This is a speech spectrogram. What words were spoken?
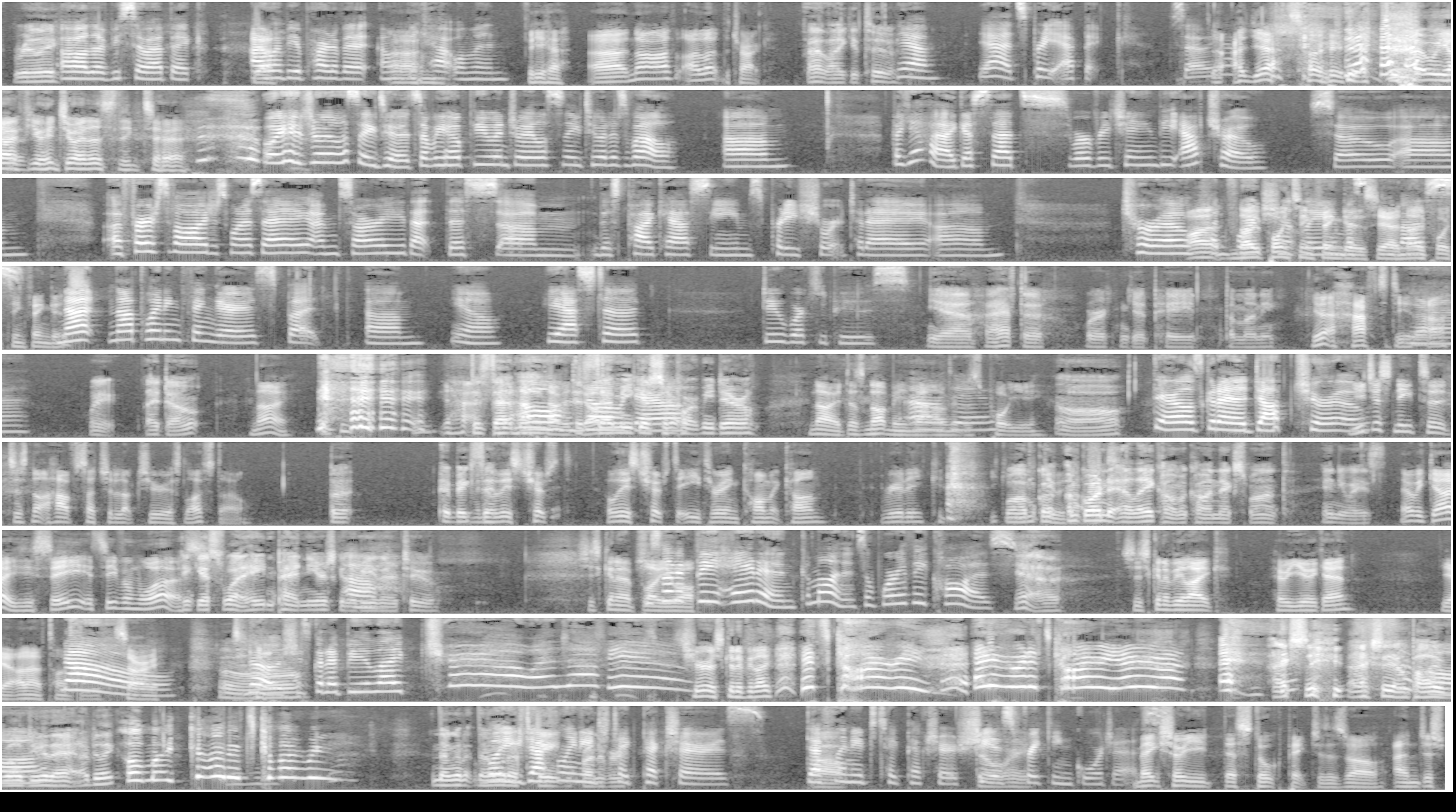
Really? oh, that'd be so epic. I want to be a part of it. I want to be Um, Catwoman. But yeah, uh, no, I, I like the track. I like it too. Yeah, yeah, it's pretty epic. So yeah, Uh, yeah, so yeah, we hope you enjoy listening to it. we enjoy listening to it. So we hope you enjoy listening to it as well. Um, but yeah, I guess that's we're reaching the outro. So um, uh, first of all, I just want to say I'm sorry that this um, this podcast seems pretty short today. Um, Churro, Uh, no pointing fingers, must yeah, no pointing fingers. Not not pointing fingers, but um, you know, he has to do worky poos. Yeah, I have to work and get paid the money. You don't have to do that. Wait, I don't. No. Does Does that mean Oh, does no, that mean you can support me, Darryl? No, it does not mean that Oh, I'm going to support you. Aw, Darryl's gonna adopt Churro. You just need to just not have such a luxurious lifestyle. but it I makes mean, all these trips, all these trips to E3 and Comic Con, really? Could, you can, Well, I'm can going. I'm going to LA Comic Con next month. Anyways, There we go. You see, it's even worse. and guess what? Hayden Panettiere going to Ugh. be there too. She's gonna blow She's you gonna off. be Hayden. Come on, it's a worthy cause. Yeah. She's gonna be like, "Who are you again?" Yeah, I don't have time. No, For you. Sorry. Oh. no, she's gonna be like, True, I love you. Churro's gonna be like, "It's Kairi! Everyone, it's Kairi! Everyone!" Actually, actually, I probably will Aw. do that. I'll be like, "Oh my God, it's mm. Kairi!" And I'm gonna. I'm well, gonna you definitely need to take pictures. Definitely Oh. need to take pictures. She Don't is worry. freaking gorgeous. Make sure you there's stalk pictures as well, and just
